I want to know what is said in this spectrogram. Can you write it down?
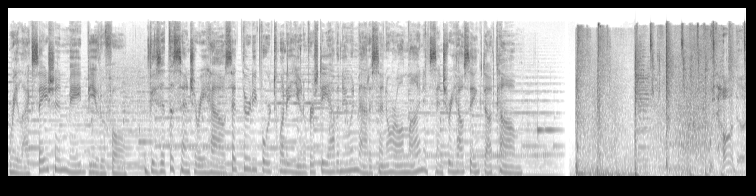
Relaxation made beautiful. Visit the Century House at 3420 University Avenue in Madison or online at centuryhouseinc.com. Honda,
